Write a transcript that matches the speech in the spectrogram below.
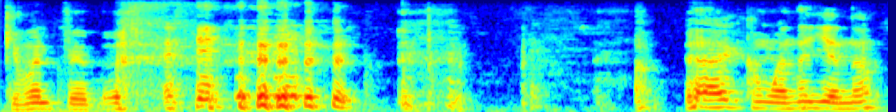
Qué mal pedo. ah, como Anaya, ¿no?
